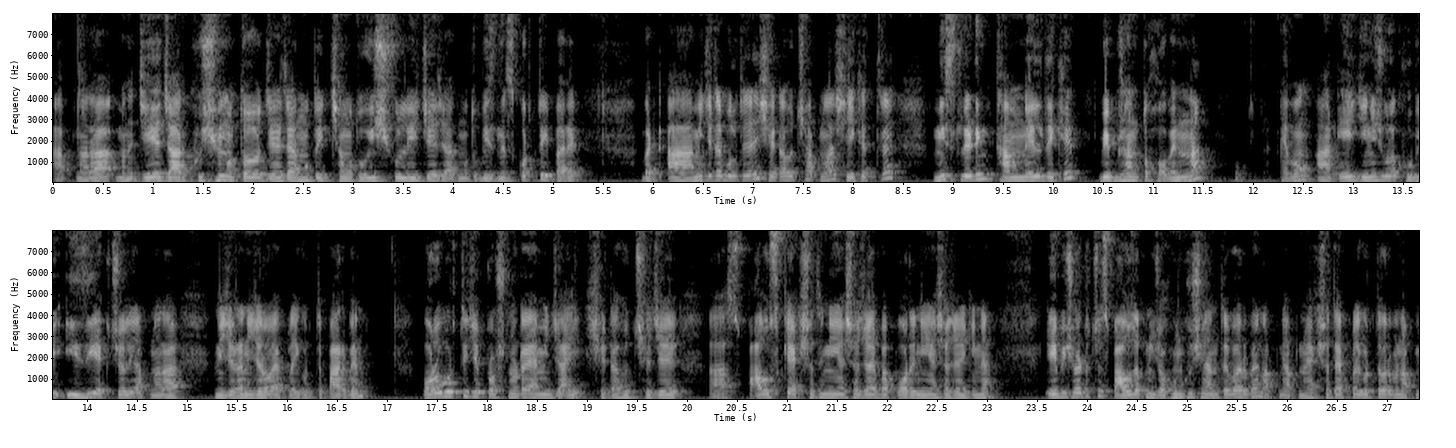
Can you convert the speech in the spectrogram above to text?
আপনারা মানে যে যার খুশি মতো, যে যার মতো ইচ্ছা মতো উইশফুলি যে যার মতো বিজনেস করতেই পারে। বাট আমি যেটা বলতে চাই সেটা হচ্ছে আপনারা সেই ক্ষেত্রে মিসলিডিং থামনেল দেখে বিভ্রান্ত হবেন না। এবং, আর এই জিনিসগুলো খুবই ইজি অ্যাকচুয়ালি আপনারা নিজেরা নিজেরাও অ্যাপ্লাই করতে পারবেন। পরবর্তী যে প্রশ্নটায় আমি যাই, সেটা হচ্ছে যে স্পাউসকে একসাথে নিয়ে আসা যায় বা পরে নিয়ে আসা যায় কিনা? এই বিষয়টা হচ্ছে স্পাউস আপনি যখন খুশি আনতে পারবেন, আপনি আপনার একসাথে অ্যাপ্লাই করতে পারবেন, আপনি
